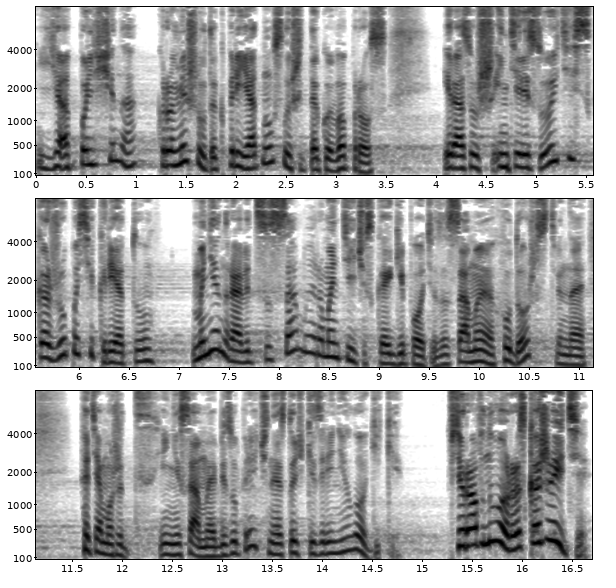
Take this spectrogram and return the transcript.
я польщена. Кроме шуток, приятно услышать такой вопрос. И раз уж интересуетесь, скажу по секрету. Мне нравится самая романтическая гипотеза, самая художественная, хотя, может, и не самая безупречная с точки зрения логики». Все равно расскажите!»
